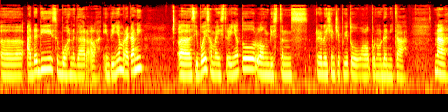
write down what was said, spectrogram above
eh, ada di sebuah negara lah. Intinya mereka nih eh, si boy sama istrinya tuh long distance relationship gitu, walaupun udah nikah. Nah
